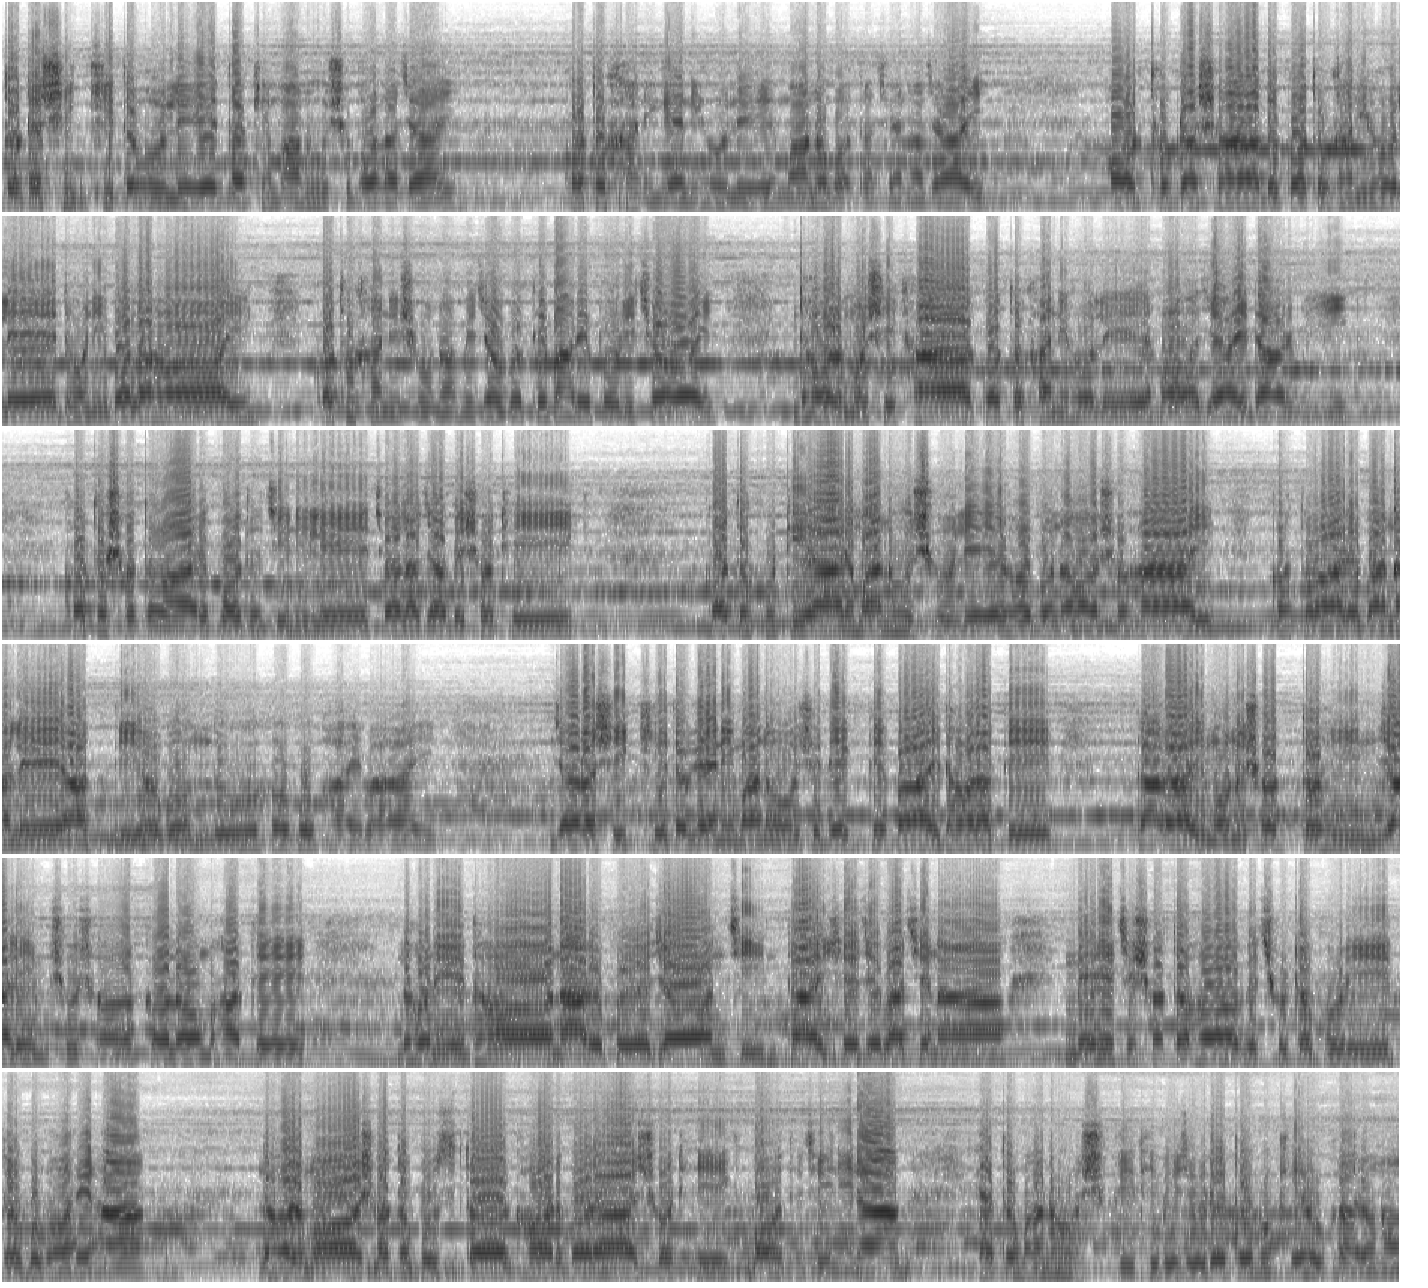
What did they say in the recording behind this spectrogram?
কতটা শিক্ষিত হলে তাকে মানুষ বলা যায়? কতখানি জ্ঞানী হলে মানবতা চেনা যায়? অর্থপ্রাসাদ কতখানি হলে ধনী বলা হয়? কতখানি সুনামে জগতে বারে পরিচয়? ধর্ম শিখা কতখানি হলে হওয়া যায় ধার্মিক? কত শত আর পথ চিনিলে চলা যাবে সঠিক? কত কোটি আর মানুষ হলে হব না অসহায়, কত আর বানালে আত্মীয় বন্ধু হব ভাই ভাই। যারা শিক্ষিত জ্ঞানী মানুষ দেখতে পায় ধরাতে, তারাই মনুষ্যত্বহীন জালিম শোষক কলম হাতে। ধনীর ধন আর প্রয়োজন, চিন্তায় সে যে বাঁচে না। মেরেছে শতহগ ছোট ভুরি তবু ভরে না। ধর্ম শত পুস্তক ঘর বড়া সঠিক পথ চিনি না। এত মানুষ পৃথিবী জুড়ে তবু কেউ কারও না।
